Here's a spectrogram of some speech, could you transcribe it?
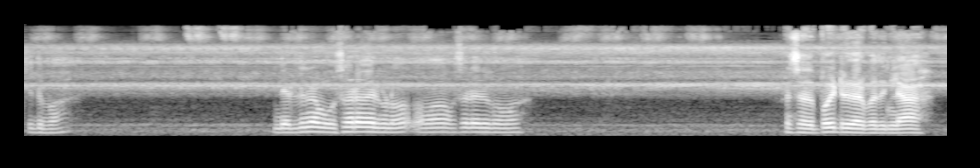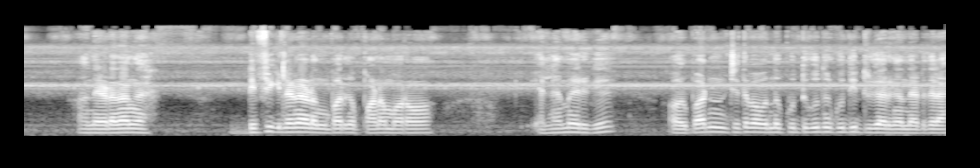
சித்தப்பா இந்த இடத்துல நம்ம உஷாராக இருக்கணும். ஆமாம் உஷாராக இருக்கணுமா ஃப்ரெண்ட்ஸ் அது போயிட்டுருக்காரு பார்த்தீங்களா அந்த இடம் தாங்க. டிஃபிகல்ட்டான இடம் பாருங்கள் பனை மரம் எல்லாமே இருக்குது அவர் பாட்டு சித்தப்பா வந்து குத்து குத்து குத்திட்டு இருக்காருங்க அந்த இடத்துல.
